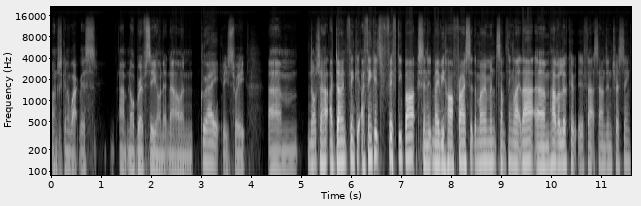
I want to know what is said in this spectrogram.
I'm just going to whack this amp knob rev C on it now and great. be sweet. Um, not sure. How, I don't think. It, I think it's fifty bucks, and it may be half price at the moment, something like that. Um, have a look at if that sounds interesting.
